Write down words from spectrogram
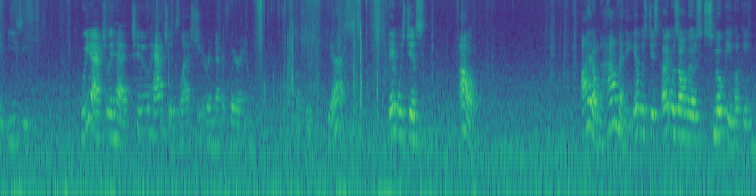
like easy. We actually had two hatches last year in that aquarium. Yes. It was just, oh, I don't know how many. It was just, it was almost smoky looking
